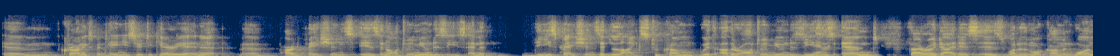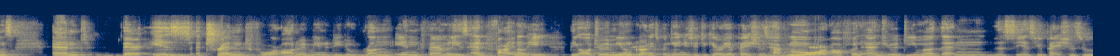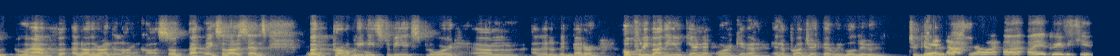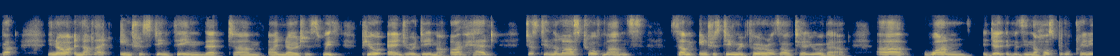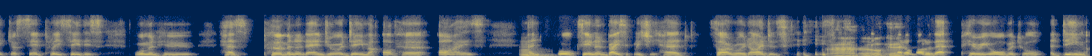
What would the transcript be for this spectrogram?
um, chronic spontaneous urticaria in a, uh part of patients is an autoimmune disease, and it, these patients it likes to come with other autoimmune diseases, and thyroiditis is one of the more common ones. And there is a trend for autoimmunity to run in families. And finally, the autoimmune chronic spontaneous urticaria patients have more often angioedema than the CSU patients who, who have another underlying cause. So that makes a lot of sense, but probably needs to be explored um, a little bit better, hopefully by the UCare network in a, in a project that we will do together. Yeah, no, no, I, I, agree with you. But you know, another interesting thing that um, I notice with pure angioedema, I've had just in the last 12 months some interesting referrals I'll tell you about. Uh, one, it, was in the hospital clinic, just said, please see this woman who has permanent angioedema of her eyes and Mm. walks in and basically she had thyroid eye disease. Ah, okay. Had a lot of that periorbital edema,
